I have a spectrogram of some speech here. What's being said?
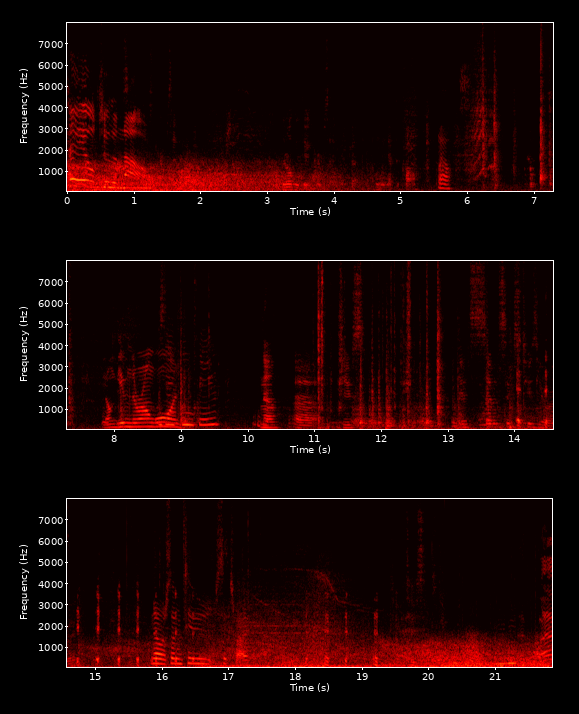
Hell to the now. Curbside pickup. They're only doing curbside pickup when we have to call. Oh. Don't give him the wrong Is that one. food food? No, uh, juice. It's 7620, right? No, 7265. 7260. By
